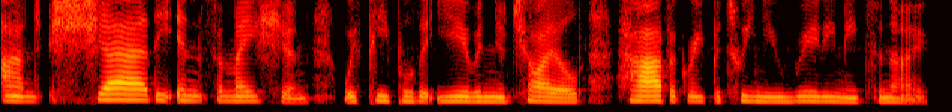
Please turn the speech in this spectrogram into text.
and share the information with people that you and your child have agreed between you really need to know.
